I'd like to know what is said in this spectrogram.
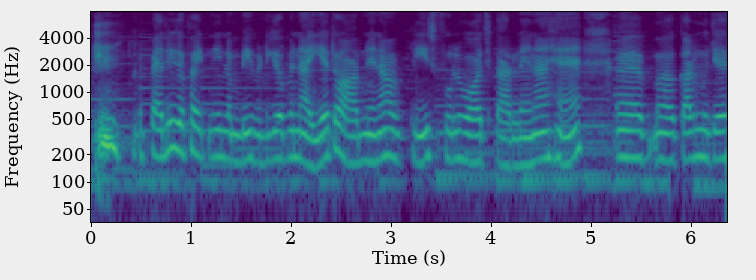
पहली दफ़ा इतनी लंबी वीडियो बनाई है तो आपने ना प्लीज़ फुल वॉच कर लेना है। कल मुझे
